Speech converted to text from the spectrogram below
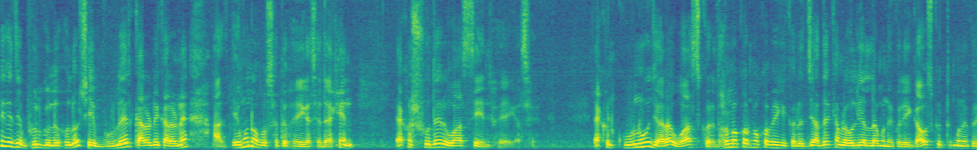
থেকে যে ভুলগুলো হলো, সেই ভুলের কারণে কারণে আজ এমন অবস্থাতে হয়ে গেছে, দেখেন, এখন সুদের ওয়াজ চেঞ্জ হয়ে গেছে। এখন কোনো যারা ওয়াজ করে, ধর্মকর্ম কবে কী করে, যাদেরকে আমরা অলি আল্লাহ মনে করি, গাউস কুতুব মনে করি,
